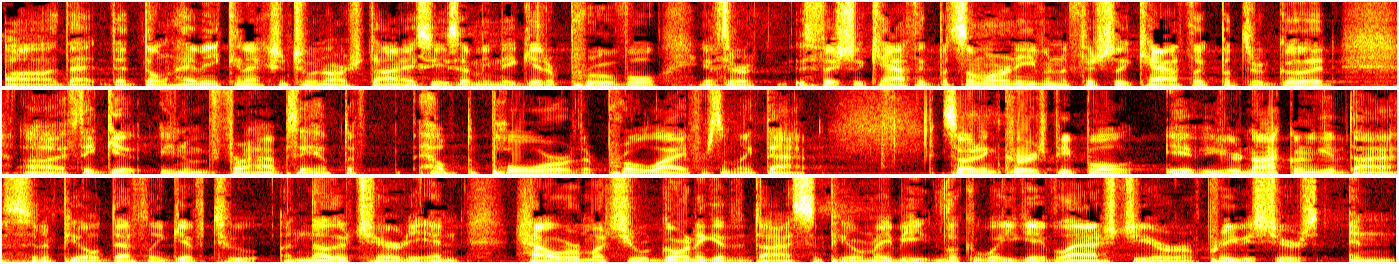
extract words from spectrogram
uh, that, that don't have any connection to an archdiocese. I mean, they get approval if they're officially Catholic, but some aren't even officially Catholic, but they're good. Uh, if they get, you know, perhaps they have to help the poor or they're pro life or something like that. So I'd encourage people if you're not going to give diocesan appeal, definitely give to another charity. And however much you were going to give the diocesan appeal, or maybe look at what you gave last year or previous years and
